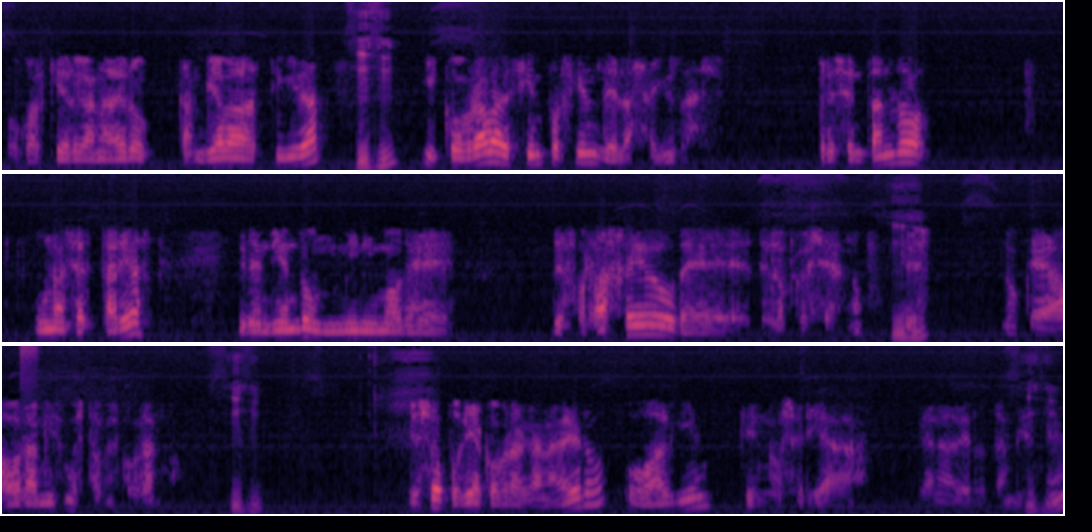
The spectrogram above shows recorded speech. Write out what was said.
cualquier ganadero cambiaba de actividad y cobraba el 100% de las ayudas, presentando unas hectáreas y vendiendo un mínimo de, de forraje o de, lo que sea, ¿no? es lo que ahora mismo estamos cobrando. Y eso podía cobrar ganadero o alguien que no sería ganadero también. ¿eh?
